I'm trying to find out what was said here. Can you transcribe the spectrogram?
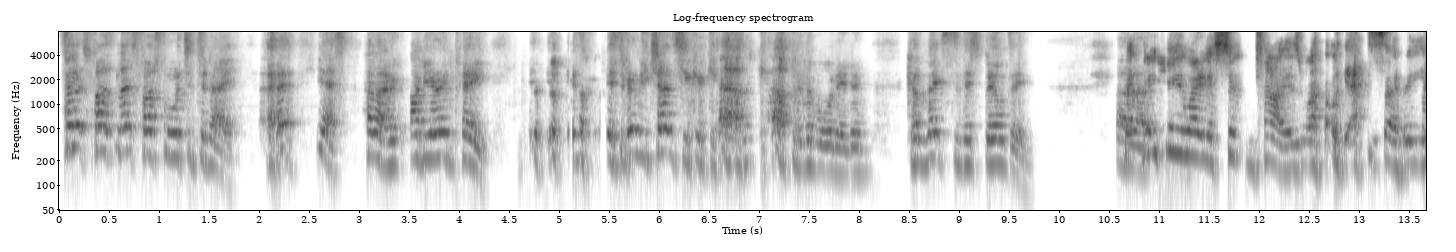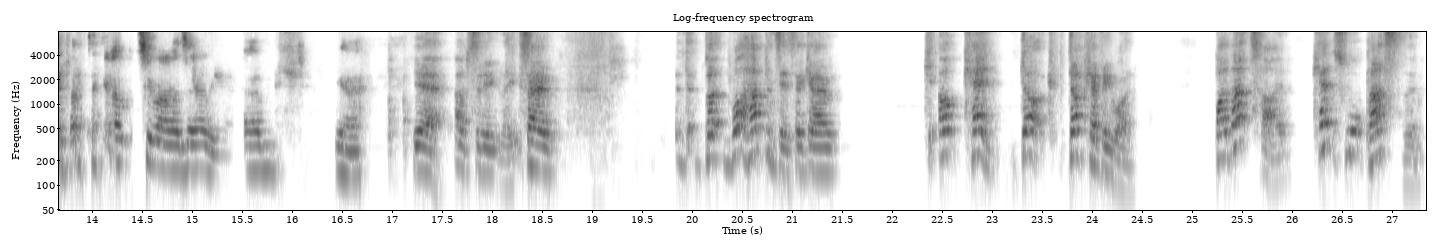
So let's fast, let's fast forward to today. yes, hello, I'm your MP. Is, is there any chance you could get up, get up in the morning and come next to this building? Uh, Make sure you're wearing a suit and tie as well. Yeah, so you have got to get up two hours earlier. Um, yeah, yeah, absolutely. So, but what happens is they go, "Oh, Kent, duck, duck, everyone." By that time, Kent's walked past them.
